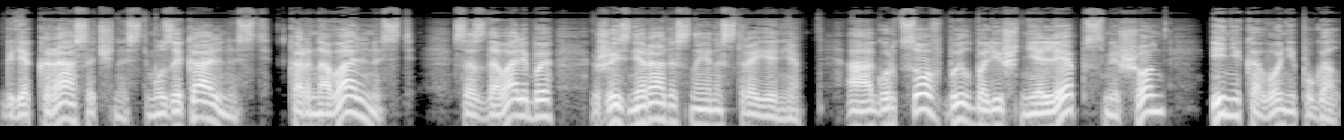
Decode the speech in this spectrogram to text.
где красочность, музыкальность, карнавальность создавали бы жизнерадостное настроение, а Огурцов был бы лишь нелеп, смешон и никого не пугал.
